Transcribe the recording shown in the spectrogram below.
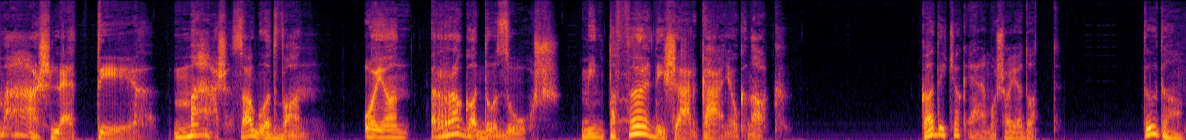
Más lettél, más szagod van, olyan ragadozós, mint a földi sárkányoknak. Kadi csak elmosolyodott. Tudom.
